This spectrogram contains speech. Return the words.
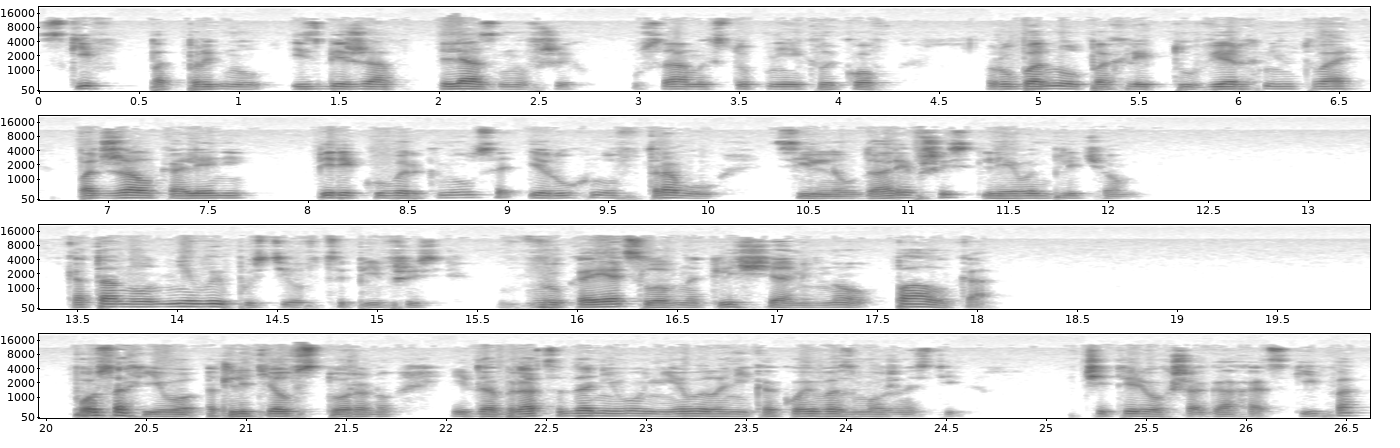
Скиф подпрыгнул, избежав лязгнувших у самых ступней клыков, рубанул по хребту верхнюю тварь, поджал колени, перекувыркнулся и рухнул в траву, сильно ударившись левым плечом. Катану он не выпустил, вцепившись в рукоять словно клещами, но палка. Посох его отлетел в сторону, и добраться до него не было никакой возможности. В четырех шагах от скифа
